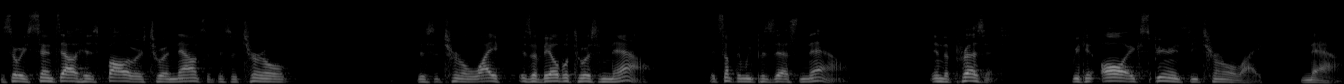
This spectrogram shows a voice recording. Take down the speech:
And so he sent out his followers to announce that this eternal, this eternal life is available to us now. It's something we possess now, in the present. We can all experience eternal life now.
